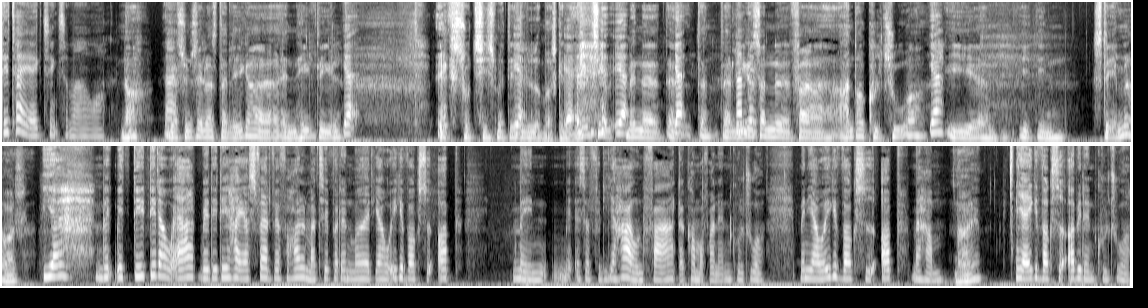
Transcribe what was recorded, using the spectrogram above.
Det tager jeg ikke tænkt så meget over. Nå, Nej. jeg synes ellers, der ligger en hel del Ja, eksotisme. Det Ja. lyder måske Ja. negativt, Ja. men uh, der, Ja. der, der ligger men- sådan uh, fra andre kulturer Ja. i, uh, i din stemme også. Ja, men, det, det der jo er med det, det har jeg svært ved at forholde mig til på den måde, at jeg jo ikke vokset op med en, altså fordi jeg har jo en far, der kommer fra en anden kultur, men jeg er jo ikke vokset op med ham. Nej, Jeg er ikke vokset op i den kultur.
